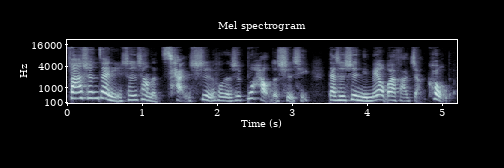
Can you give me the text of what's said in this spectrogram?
发生在你身上的惨事或者是不好的事情，但是是你没有办法掌控的。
